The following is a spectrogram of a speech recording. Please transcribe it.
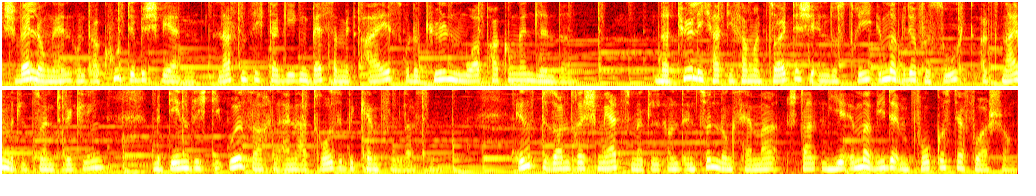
Schwellungen und akute Beschwerden lassen sich dagegen besser mit Eis oder kühlen Moorpackungen lindern. Natürlich hat die pharmazeutische Industrie immer wieder versucht, Arzneimittel zu entwickeln, mit denen sich die Ursachen einer Arthrose bekämpfen lassen. Insbesondere Schmerzmittel und Entzündungshemmer standen hier immer wieder im Fokus der Forschung,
